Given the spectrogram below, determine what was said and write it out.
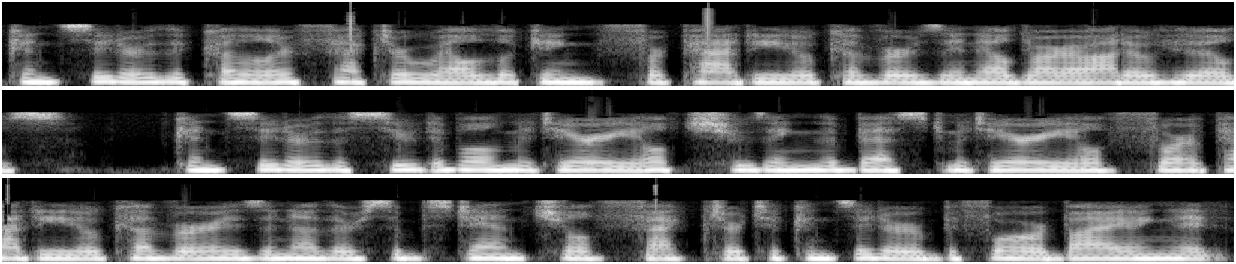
Consider the color factor while looking for patio covers in El Dorado Hills. Consider the suitable material. Choosing the best material for a patio cover is another substantial factor to consider before buying it.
